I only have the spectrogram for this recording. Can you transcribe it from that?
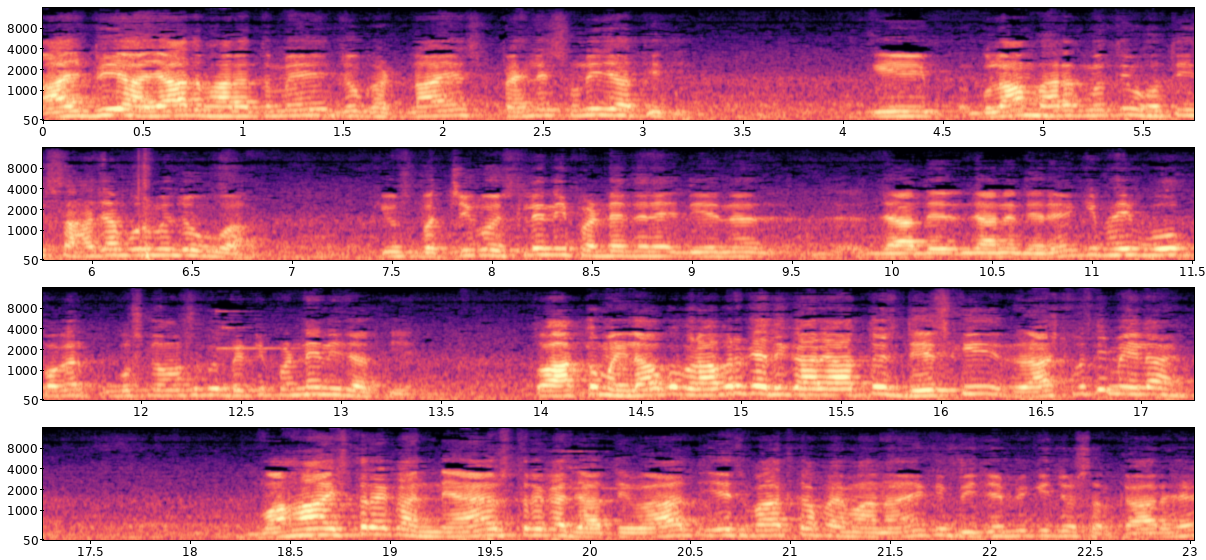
आज भी आज़ाद भारत में जो घटनाएँ पहले सुनी जाती थी कि गुलाम भारत में होती शाहजहांपुर में जो हुआ कि उस बच्ची को इसलिए नहीं पढ़ने देने दिए जा दे, जाने दे रहे हैं कि भाई वो अगर उस गाँव से कोई बेटी पढ़ने नहीं जाती है तो आज तो महिलाओं को बराबर के अधिकार है आज तो इस देश की राष्ट्रपति महिला है। वहाँ इस तरह का न्याय उस तरह का जातिवाद ये इस बात का पैमाना है कि बीजेपी की जो सरकार है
